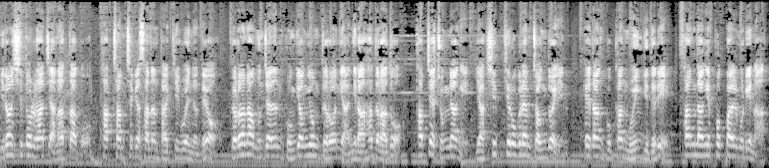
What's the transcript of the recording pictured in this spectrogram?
이런 시도를 하지 않았다고 탑참 측에서는 밝히고 있는데요. 그러나 문제는 공격용 드론이 아니라 하더라도 탑재 중량이 약 10kg 정도인 해당 북한 무인기들이 상당히 폭발물이나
